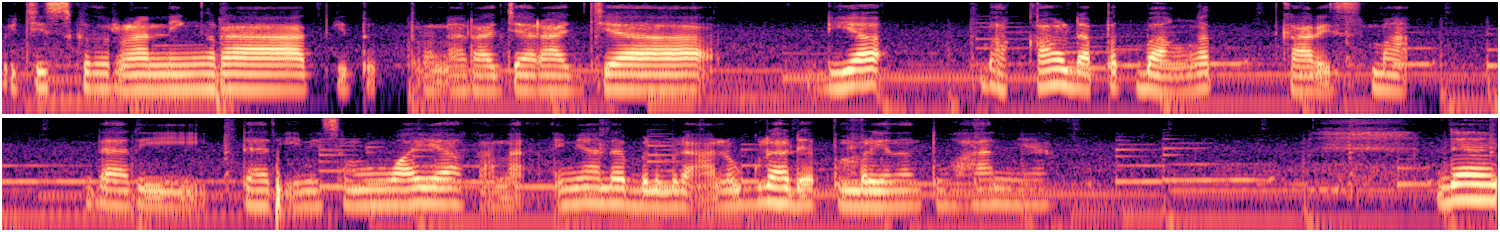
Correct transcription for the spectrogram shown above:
which is keturunan ningrat gitu keturunan raja-raja dia bakal dapat banget karisma dari dari ini semua ya karena ini ada benar-benar anugerah dari pemberian Tuhan ya. Dan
